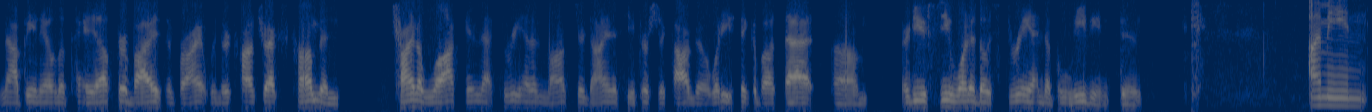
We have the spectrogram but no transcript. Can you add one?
not being able to pay up for Baez and Bryant when their contracts come and trying to lock in that three-headed monster dynasty for Chicago. What do you think about that? Um, or do you see one of those three end up leaving soon? I mean,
